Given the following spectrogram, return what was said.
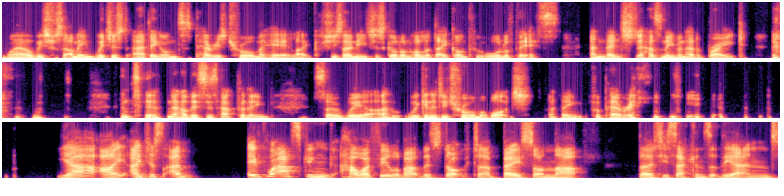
Well, we just I mean, we're just adding on to Peri's trauma here. Like she's only just gone on holiday, gone through all of this, and then she hasn't even had a break until now. This is happening, so we are uh, we're going to do trauma watch. I think for Peri. Yeah, I I just I'm if we're asking how I feel about this doctor based on that 30 seconds at the end,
